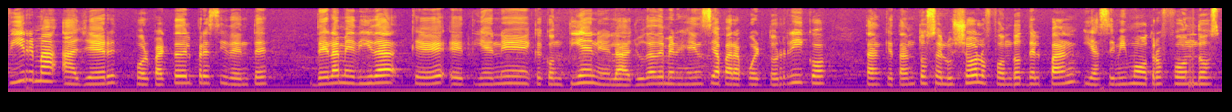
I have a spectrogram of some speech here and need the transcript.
firma ayer por parte del presidente de la medida que eh, tiene, que contiene la ayuda de emergencia para Puerto Rico, tan, que tanto se luchó, los fondos del PAN y asimismo otros fondos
